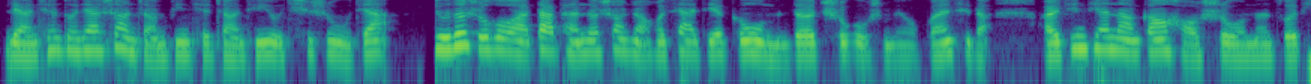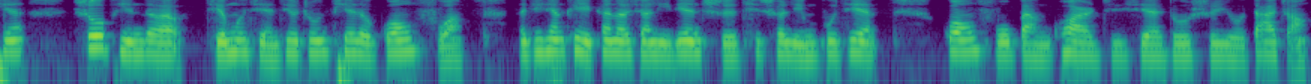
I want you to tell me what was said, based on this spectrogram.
两千多家上涨，并且涨停有七十五家。有的时候啊，大盘的上涨和下跌跟我们的持股是没有关系的。而今天呢，刚好是我们昨天收评的节目简介中贴的光伏啊。那今天可以看到，像锂电池、汽车零部件、光伏板块这些都是有大涨。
